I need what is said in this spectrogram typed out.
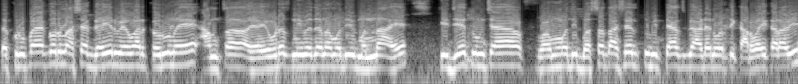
तर कृपया करून अशा गैरव्यवहार करू नये. आमचं एवढंच निवेदनामध्ये म्हणणं आहे की जे तुमच्या फॉर्ममध्ये बसत असेल तुम्ही त्याच गाड्यांवरती कारवाई करावी.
